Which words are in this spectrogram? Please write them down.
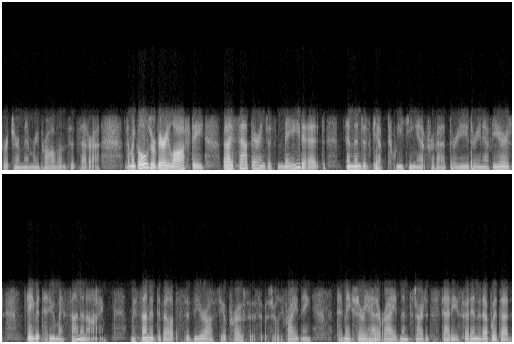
short term memory problems, etc. So my goals were very lofty, but I sat there and just made it and then just kept tweaking it for about three, three and a half years gave it to my son and I. My son had developed severe osteoporosis. It was really frightening to make sure he had it right, and then started the study. So it ended up with an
